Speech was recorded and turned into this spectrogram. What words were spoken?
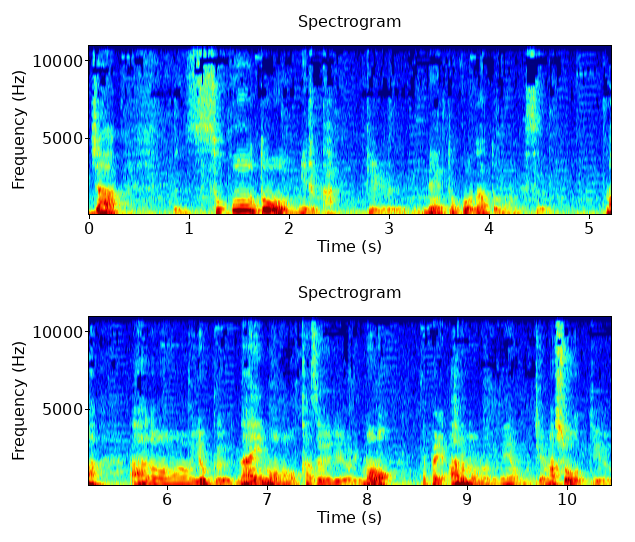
じゃあそこをどう見るかっていうねところだと思うんです。まああのよくないものを数えるよりもやっぱりあるものに目を向けましょうっていう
